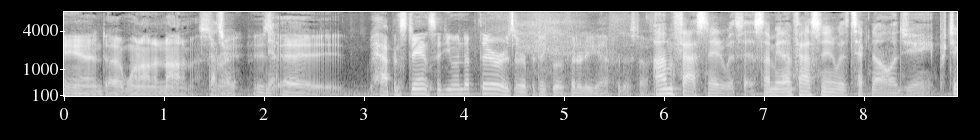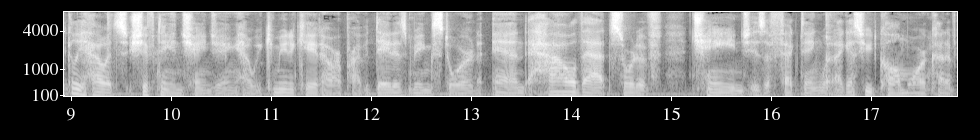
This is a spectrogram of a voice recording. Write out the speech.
And uh, one on Anonymous. That's right. right. Is Yeah. uh, happenstance that you end up there, or is there a particular affinity you have for this stuff? I'm fascinated with this. I mean, I'm fascinated with technology, particularly how it's shifting and changing, how we communicate, how our private data is being stored, and how that sort of change is affecting what I guess you'd call more kind of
